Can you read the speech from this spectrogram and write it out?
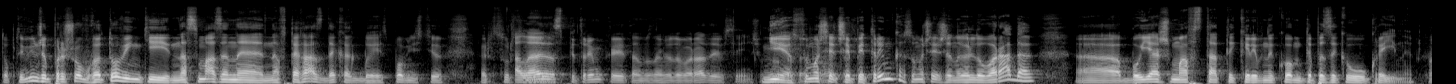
Тобто він же прийшов готовенький, насмазане Нафтогаз, де як би повністю ресурси. Але з підтримкою там, з наглядової ради і все інше. Ні, сумасшедша підтримка, сумасшедша наглядова рада, бо я ж мав стати керівником ДПЗКУ України. А.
